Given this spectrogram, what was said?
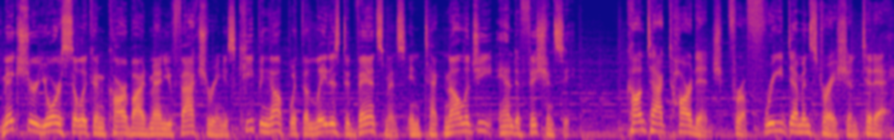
Make sure your silicon carbide manufacturing is keeping up with the latest advancements in technology and efficiency. Contact Hardinge for a free demonstration today.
